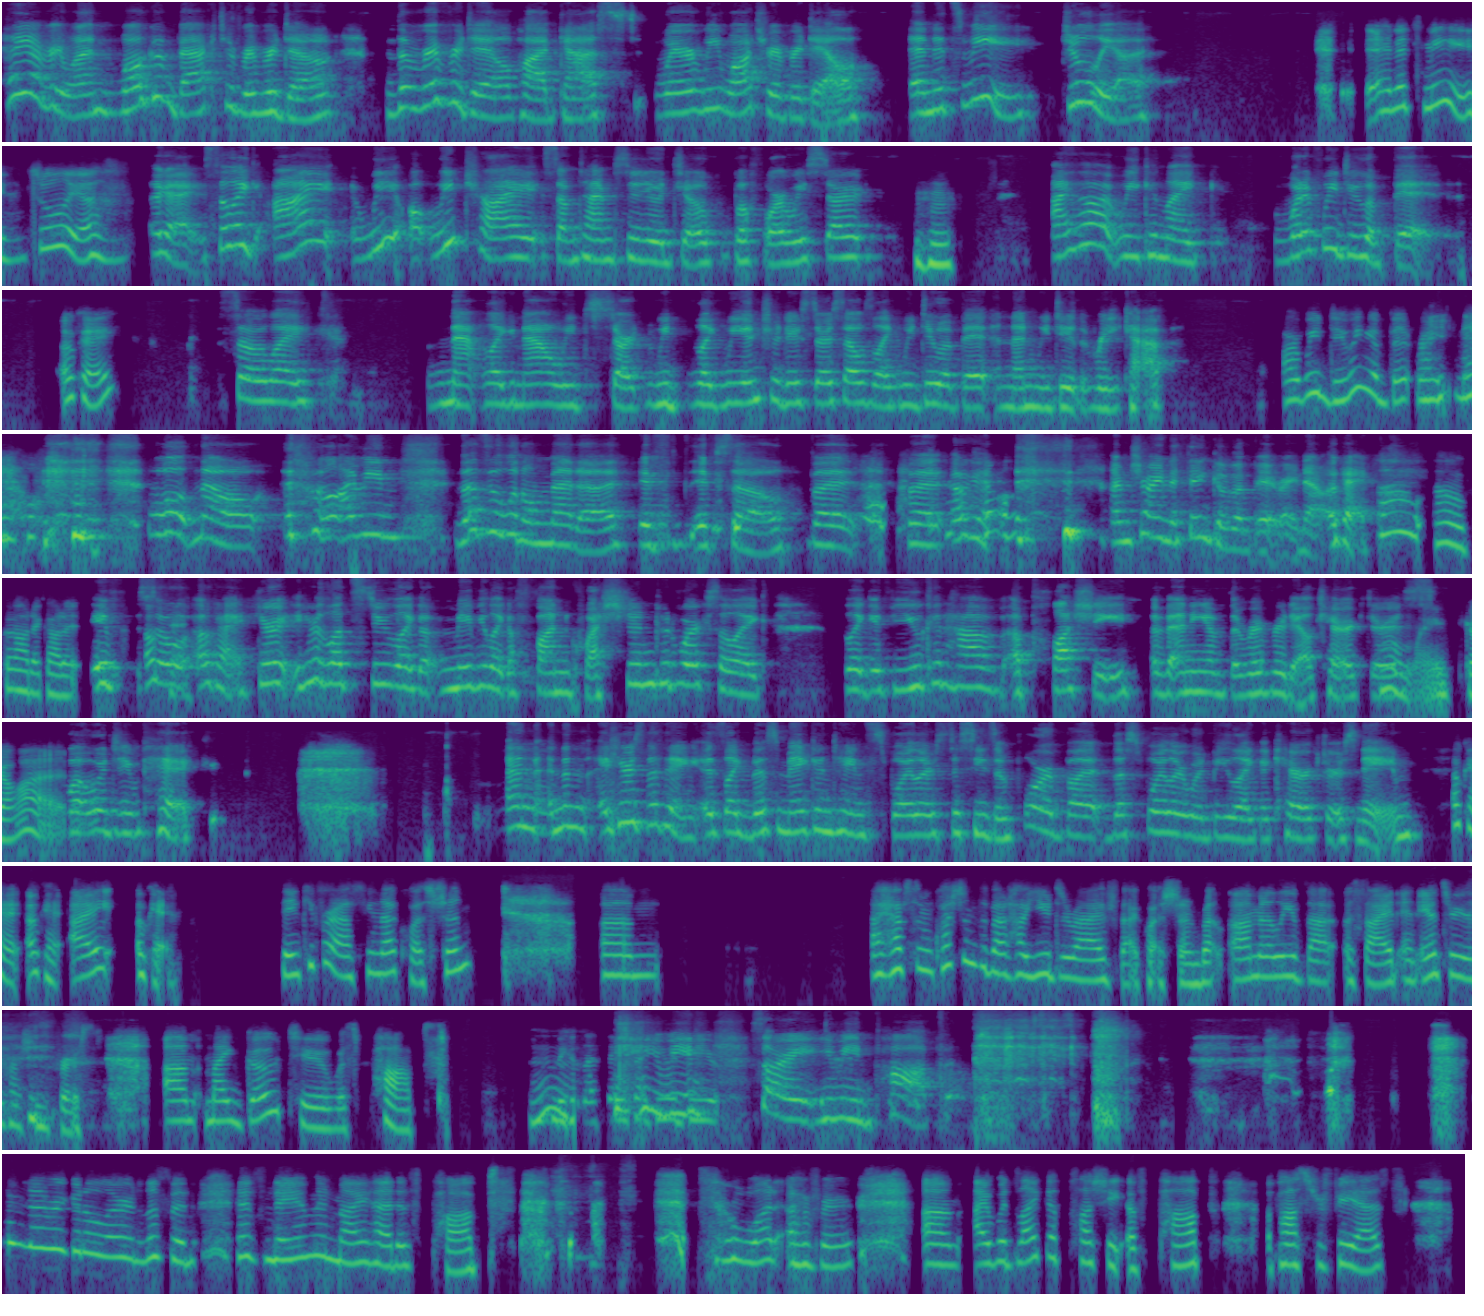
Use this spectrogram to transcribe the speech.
Hey everyone, welcome back to Riverdale, the Riverdale podcast where we watch Riverdale. And it's me, Julia. And it's me, Julia. Okay, so like I we we try sometimes to do a joke before we start. Mm-hmm. I thought we can like what if we do a bit? Okay. So like now like now we start we like we introduced ourselves like we do a bit and then we do the recap. Are we doing a bit right now? well no. Well i mean that's a little meta if if so but but okay. i'm trying to think of a bit right now. Okay. Oh, oh, got it, got it. if so okay here here let's do like a maybe like a fun question could work. So like like if you could have a plushie of any of the riverdale characters Oh my god. what would you pick and and then here's the thing is like this may contain spoilers to season four but the spoiler would be like a character's name Okay, okay. I okay. Thank you for asking that question. Um I have some questions about how you derived that question, but I'm going to leave that aside and answer your question first. Um, my go-to was Pops because I think that. You mean- be sorry you mean pop I'm never gonna learn. Listen, his name in my head is Pops. so whatever. Um, I would like a plushie of Pop apostrophe S,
